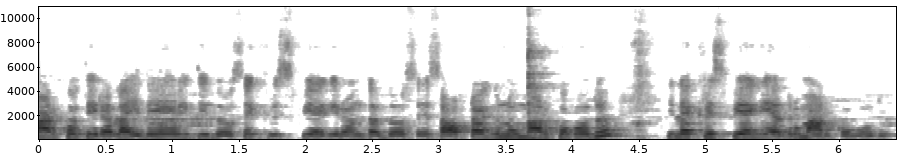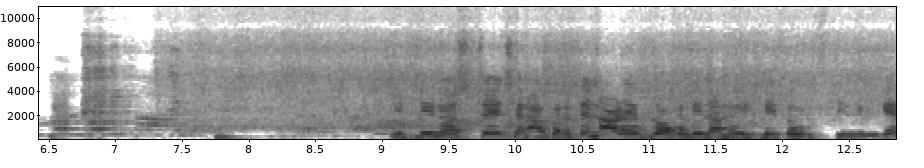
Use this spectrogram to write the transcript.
ಮಾಡ್ಕೋತೀರಲ್ಲ, ಇದೇ ರೀತಿ ದೋಸೆ ಕ್ರಿಸ್ಪಿಯಾಗಿರೋಂಥ ದೋಸೆ. ಸಾಫ್ಟಾಗೂ ಮಾಡ್ಕೋಬೋದು, ಇಲ್ಲ ಕ್ರಿಸ್ಪಿಯಾಗಿ ಆದರೂ ಮಾಡ್ಕೋಬೋದು. ಇಡ್ಲಿನೂ ಅಷ್ಟೇ ಚೆನ್ನಾಗಿ ಬರುತ್ತೆ. ನಾಳೆ ಬ್ಲಾಗಲ್ಲಿ ನಾನು ಇಡ್ಲಿ ತೋರಿಸ್ತೀನಿ ನಿಮಗೆ.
